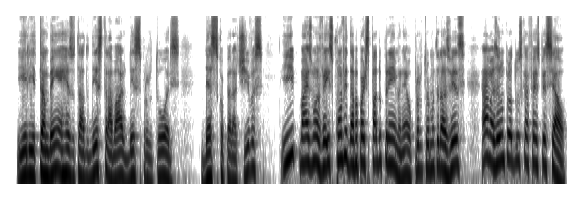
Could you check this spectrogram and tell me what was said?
e ele também é resultado desse trabalho, desses produtores, dessas cooperativas. E, mais uma vez, convidar para participar do prêmio. Né? O produtor, muitas das vezes, ah, mas eu não produzo café especial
